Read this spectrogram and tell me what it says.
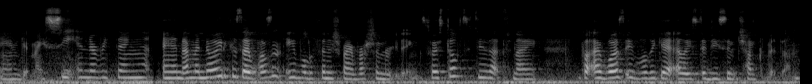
and get my seat and everything. And I'm annoyed because I wasn't able to finish my Russian reading, so I still have to do that tonight, but I was able to get at least a decent chunk of it done.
